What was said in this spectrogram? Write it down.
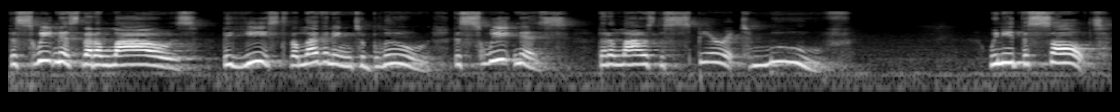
the sweetness that allows the yeast, the leavening to bloom, the sweetness that allows the spirit to move. We need the salt,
